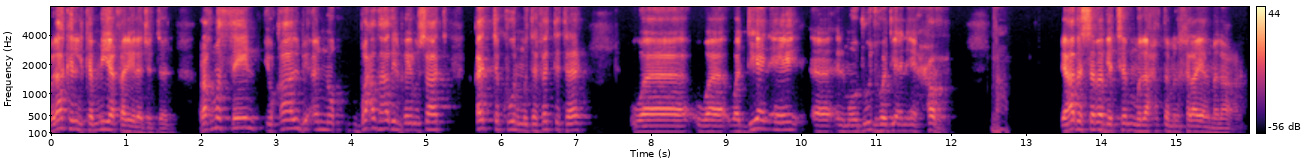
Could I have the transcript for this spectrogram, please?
ولكن الكمية قليلة جدا. رقم اثنين يقال بانه بعض هذه الفيروسات قد تكون متفتتة و والدي ان اي الموجود هو دي إن اي حر. نعم. لهذا السبب يتم ملاحظته من خلايا المناعة.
